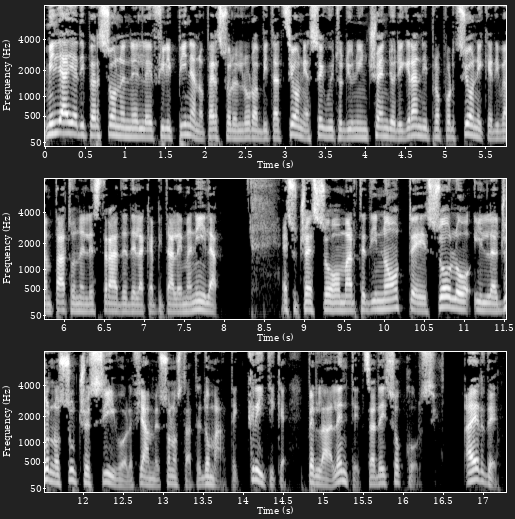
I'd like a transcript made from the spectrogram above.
Migliaia di persone nelle Filippine hanno perso le loro abitazioni a seguito di un incendio di grandi proporzioni che è divampato nelle strade della capitale Manila. È successo martedì notte e solo il giorno successivo le fiamme sono state domate, critiche per la lentezza dei soccorsi. ARD.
